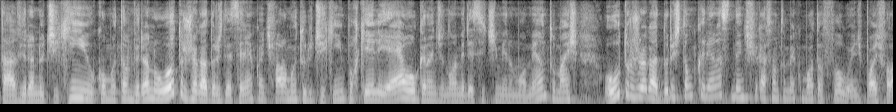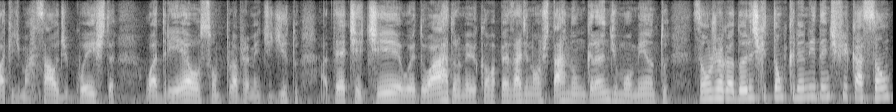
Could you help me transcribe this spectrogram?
tá virando o Tiquinho, como estão virando outros jogadores desse elenco. A gente fala muito do Tiquinho porque ele é o grande nome desse time no momento, mas outros jogadores estão criando essa identificação também com o Botafogo. A gente pode falar aqui de Marçal, de Cuesta, o Adrielson, propriamente dito, até Tietê, o Eduardo no meio campo, apesar de não estar num grande momento. São jogadores que estão criando identificação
